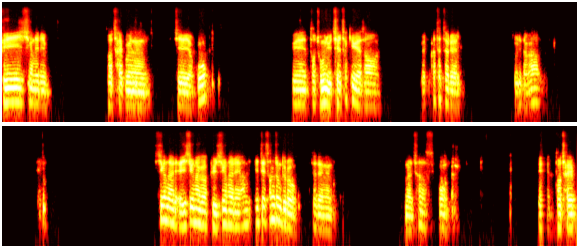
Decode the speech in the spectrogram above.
V 시그널이 더 잘 보이는 위치였고 위에 더 좋은 위치를 찾기 위해서 카테터를 돌리다가 시그널이 A 시그널과 V 시그널이 한 1대 3 정도로 되는 을 찾았고 네, 더잘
